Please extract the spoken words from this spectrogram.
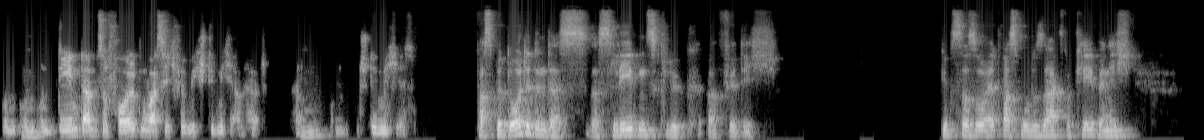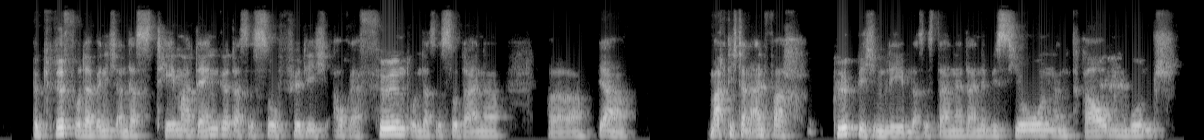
und, mhm. und, und dem dann zu folgen, was sich für mich stimmig anhört ja, mhm. und stimmig ist. Was bedeutet denn das, das Lebensglück äh, für dich? Gibt es da so etwas, wo du sagst, okay, wenn ich Begriff oder wenn ich an das Thema denke, das ist so für dich auch erfüllend und das ist so deine, äh, ja, macht dich dann einfach glücklich im Leben. Das ist deine, deine Vision, ein Traum, ein Wunsch.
